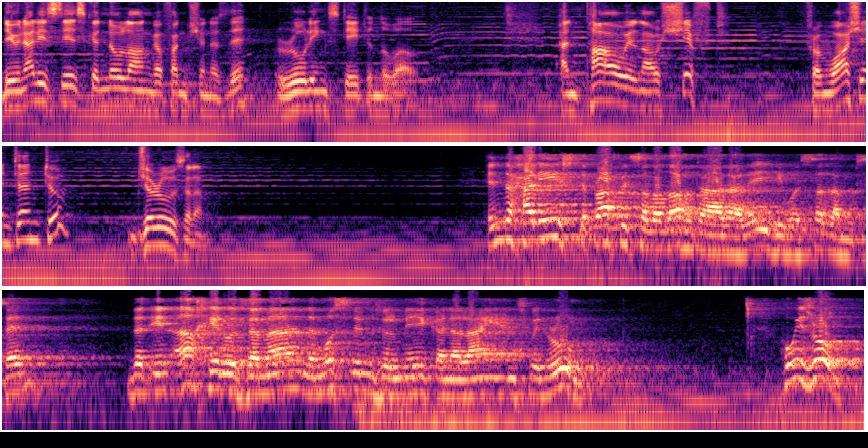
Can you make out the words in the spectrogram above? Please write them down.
the United States can no longer function as the ruling state in the world. And power will now shift from Washington to Jerusalem. In the hadith, the Prophet ﷺ said that in Akhir Zaman, the Muslims will make an alliance with Rome. Who is Rome?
